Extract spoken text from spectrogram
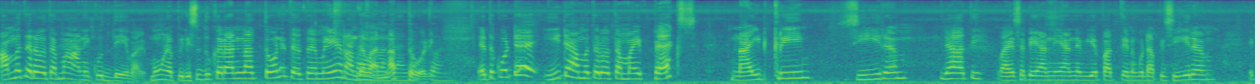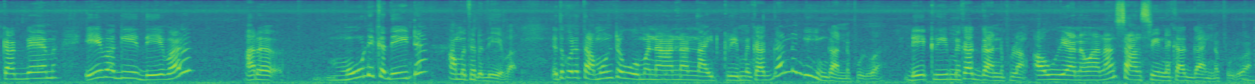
අමතරව තමයි අනිකුත් දේවල් මූණ පිරිසිදු කරන්නත් ඕනේ තෙතමනේ රඳවන්නත් ඕනේ. එතකොට ඊට අමතරව තමයි පැක්ස් නයිට් ක්‍රීම් සීරම් ජාති වයසට යන්න යන්න වියපත් වෙනකොට අපි සීරම් එකක් ගෑම ඒ වගේ දේවල් අර මූලික දෙයට අමතර දේවල්. එතකොට තමුන්ට වුවමනානම් නයිට් ක්‍රීම් එකක් ගන්න ගිහින් ගන්න පුළුවන්. ඩේ ක්‍රීම් එකක් ගන්න පුළුවන්. අවු යනවා නම් සන්ස්ක්‍රීන් එකක් ගන්න පුළුවන්.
